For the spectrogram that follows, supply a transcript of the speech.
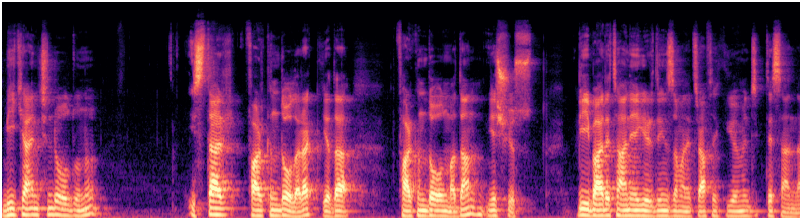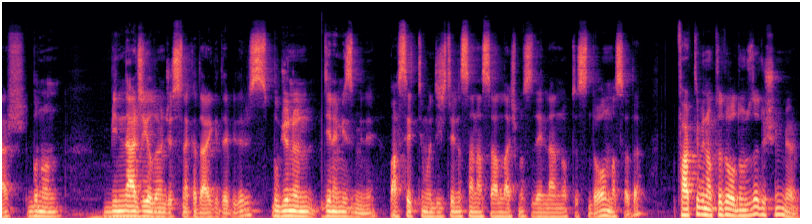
bir hikayenin içinde olduğunu ister farkında olarak ya da farkında olmadan yaşıyorsun. Bir ibadethaneye girdiğin zaman etraftaki geometrik desenler bunun binlerce yıl öncesine kadar gidebiliriz. Bugünün dinamizmini, bahsettiğim o dijitalin sanatsallaşması denilen noktasında olmasa da farklı bir noktada olduğumuzu da düşünmüyorum.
